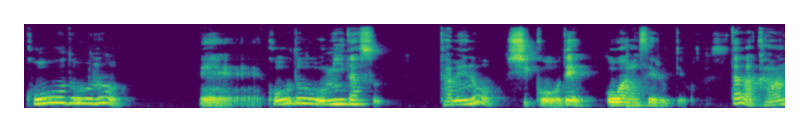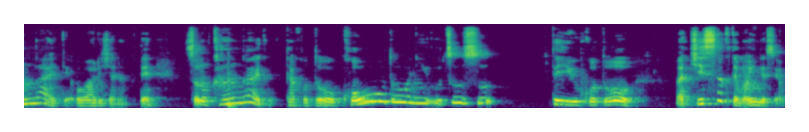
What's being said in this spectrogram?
行動の、えー、行動を生み出すための思考で終わらせるっていうことです。ただ考えて終わりじゃなくて、その考えたことを行動に移すっていうことを、まあ、小さくてもいいんですよ。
